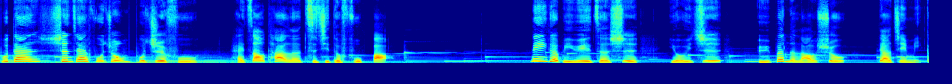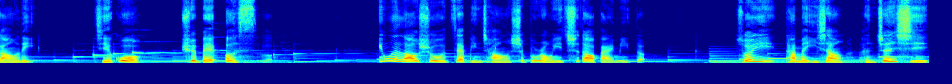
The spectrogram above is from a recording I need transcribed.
不但身在福中不知福，还糟蹋了自己的福报。另一个比喻则是有一只愚笨的老鼠掉进米缸里，结果却被饿死了。因为老鼠在平常是不容易吃到白米的，所以它们一向很珍惜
